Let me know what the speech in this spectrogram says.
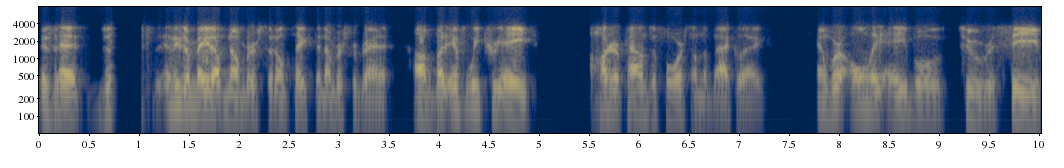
is that just, and these are made up numbers, so don't take the numbers for granted. Um, but if we create 100 pounds of force on the back leg, and we're only able to receive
